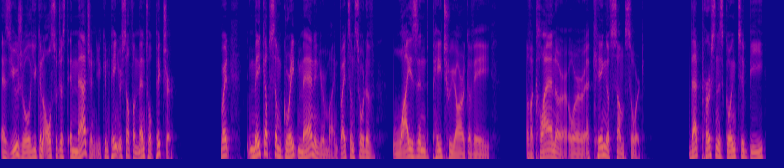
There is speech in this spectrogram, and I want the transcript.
as usual, you can also just imagine, you can paint yourself a mental picture, right? Make up some great man in your mind, right? Some sort of wizened patriarch of a, of a clan or, or a king of some sort. That person is going to be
